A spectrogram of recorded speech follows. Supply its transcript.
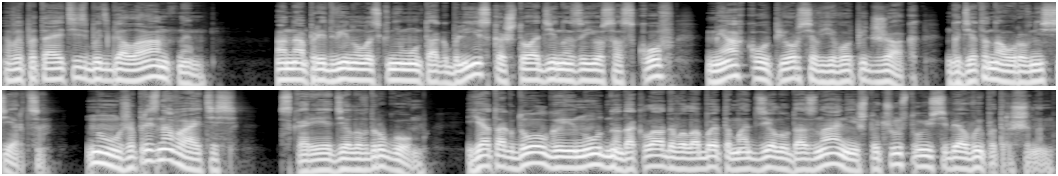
Вы пытаетесь быть галантным». Она придвинулась к нему так близко, что один из ее сосков мягко уперся в его пиджак, где-то на уровне сердца. «Ну же, признавайтесь». «Скорее дело в другом». Я так долго и нудно докладывал об этом отделу дознаний, что чувствую себя выпотрошенным,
